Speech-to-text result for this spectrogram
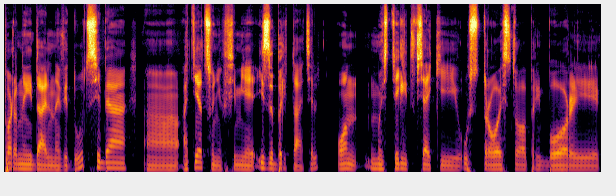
параноидально ведут себя. Э, Отец у них в семье изобретатель. Он мастерит всякие устройства, приборы,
